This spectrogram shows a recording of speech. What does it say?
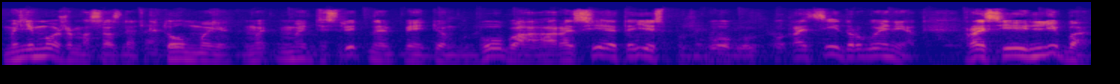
Мы не можем осознать, кто мы. Мы, мы действительно идем к Богу, а Россия это и есть путь к Богу. У России другой нет. Россия либо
